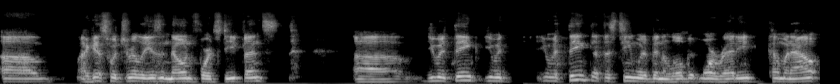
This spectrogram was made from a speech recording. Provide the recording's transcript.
Um, I guess which really isn't known for its defense. Uh, you would think you would you would think that this team would have been a little bit more ready coming out,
